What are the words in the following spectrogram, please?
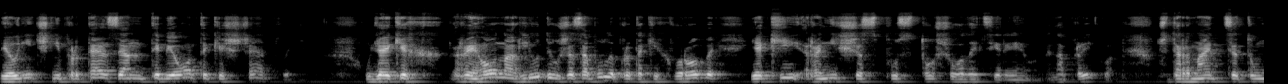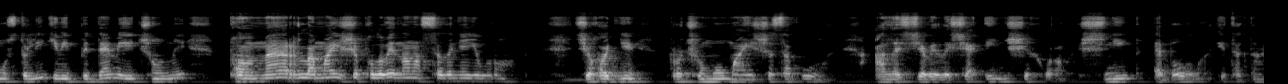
біонічні протези, антибіотики, щеплення. У деяких регіонах люди вже забули про такі хвороби, які раніше спустошували ці регіони. Наприклад, у 14 столітті від епідемії чуми померла майже половина населення Європи. Сьогодні про чуму майже забули, але з'явилися інші хвороби снід, ебола і так далі.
